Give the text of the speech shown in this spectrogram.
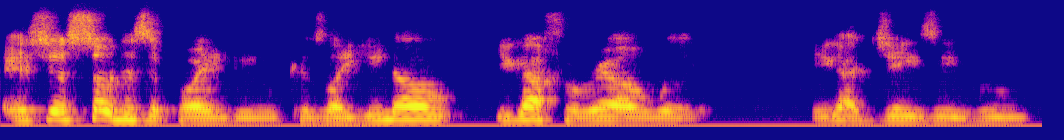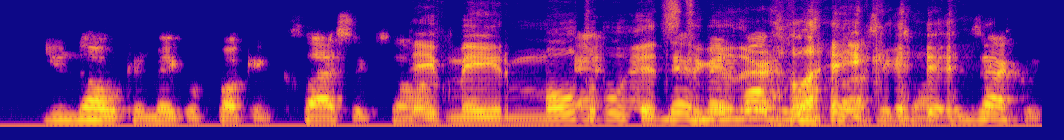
It's just so disappointing, dude. Because like you know, you got Pharrell Williams, you got Jay Z, who you know can make a fucking classic song. They've made multiple And hits together. multiple like exactly.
